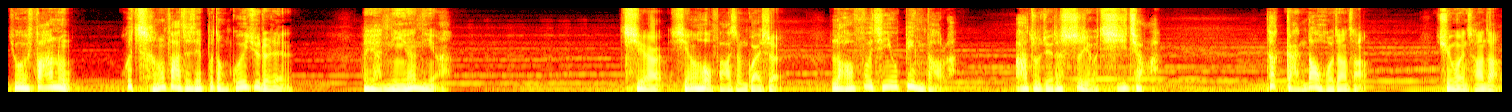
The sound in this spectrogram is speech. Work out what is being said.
就会发怒，会惩罚这些不懂规矩的人。哎呀，你啊你啊！妻儿先后发生怪事，老父亲又病倒了，阿柱觉得事有蹊跷啊。他赶到火葬场，询问厂长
